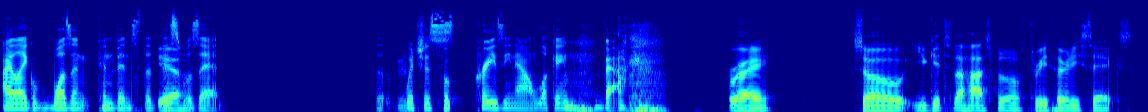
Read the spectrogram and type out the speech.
I like wasn't convinced that this Yeah. was it. Uh, Mm. Which is Ok- crazy now looking back. Right. So you get to the hospital 336.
